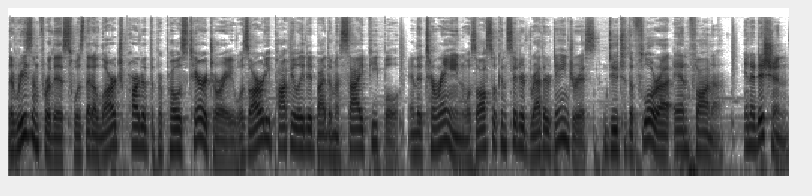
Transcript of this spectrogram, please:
The reason for this was that a large part of the proposed territory was already populated by the Maasai people, and the terrain was also considered rather dangerous due to the flora and fauna. In addition,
